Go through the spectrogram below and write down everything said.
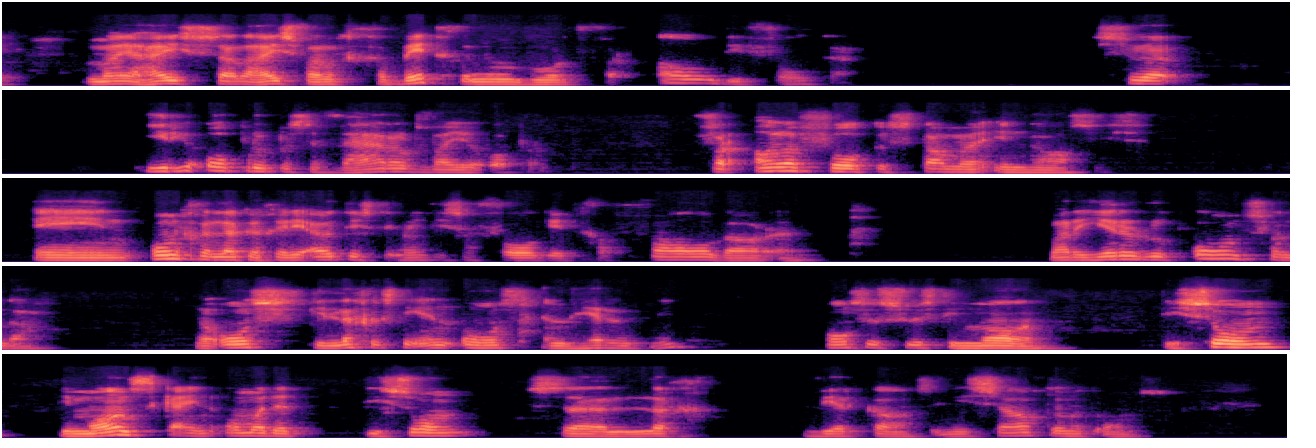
"My huis sal huis van gebed genoem word vir al die volke." So hierdie oproep is 'n wêreldwye oproep vir alle volke, stamme en nasies. En ongelukkig het die Ou Testamentiese volk het geval daarin. Maar die Here roep ons vandag Nou ons die lig is nie in ons inherent nie. Ons is soos die maan. Die son, die maan skyn omdat dit die son se lig weerkaats en dieselfde met ons.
